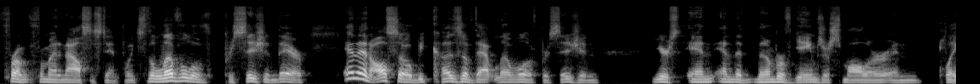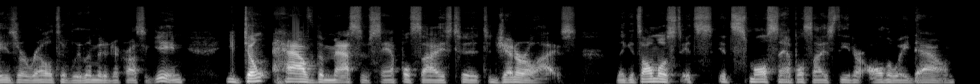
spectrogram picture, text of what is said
from from an analysis standpoint. So the level of precision there, and then also because of that level of precision, you're and and the number of games are smaller and plays are relatively limited across a game. You don't have the massive sample size to to generalize. Like it's almost it's it's small sample size theater all the way down.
